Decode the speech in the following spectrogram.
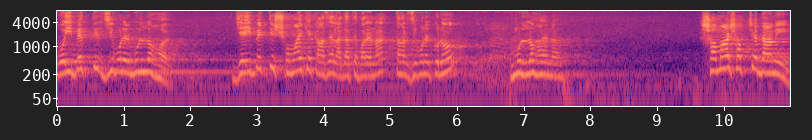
ওই ব্যক্তির জীবনের মূল্য হয় যেই ব্যক্তি সময়কে কাজে লাগাতে পারে না, তার জীবনের কোনো মূল্য হয় না। সময় সবচেয়ে দামি।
